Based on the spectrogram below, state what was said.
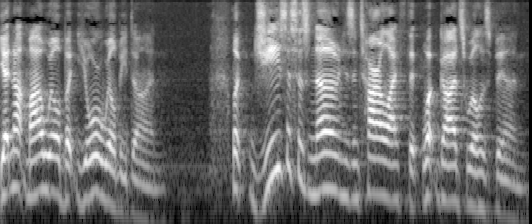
yet not my will, but your will be done. Look, Jesus has known his entire life that what God's will has been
